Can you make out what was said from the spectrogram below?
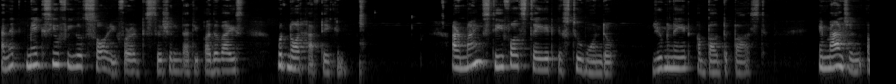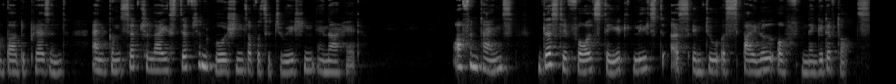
and it makes you feel sorry for a decision that you otherwise would not have taken. Our mind's default state is to wonder, ruminate about the past, imagine about the present, and conceptualize different versions of a situation in our head. Oftentimes, this default state leads us into a spiral of negative thoughts.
